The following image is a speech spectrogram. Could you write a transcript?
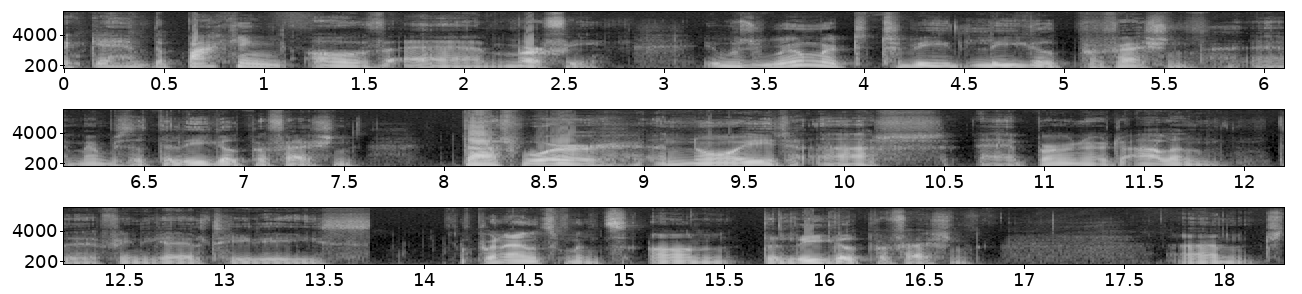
again, the backing of uh, Murphy, it was rumoured to be legal profession, uh, members of the legal profession, that were annoyed at uh, Bernard Allen, the Fine Gael TD's pronouncements on the legal profession. And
